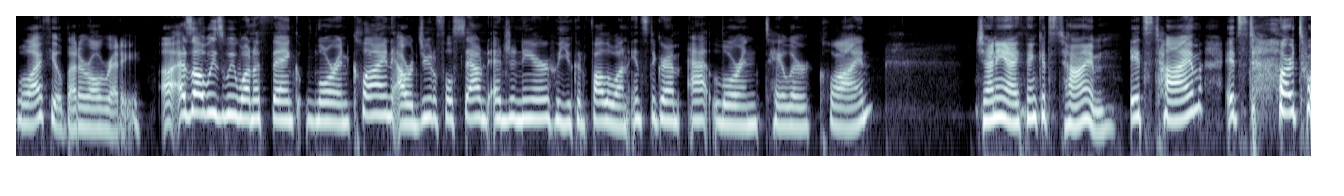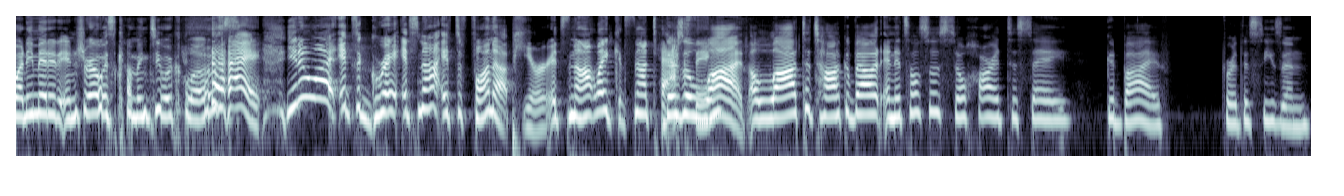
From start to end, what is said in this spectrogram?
Well, I feel better already. Uh, as always, we want to thank Lauren Klein, our dutiful sound engineer, who you can follow on Instagram at Lauren Taylor Klein. Jenny, I think it's time. It's time. It's t- our 20 minute intro is coming to a close. Hey, you know what? It's a great. It's not. It's fun up here. It's not like it's not. Taxing. There's a lot, a lot to talk about, and it's also so hard to say goodbye for this season.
